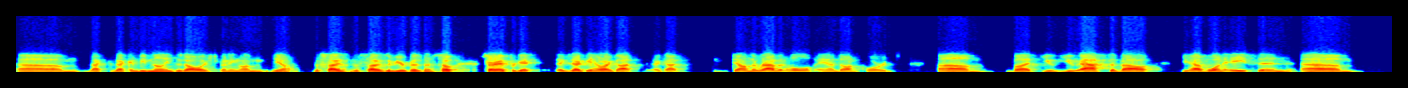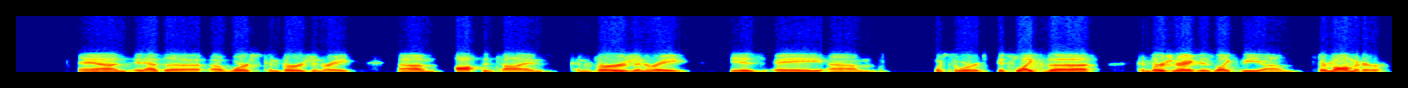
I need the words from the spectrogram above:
Um, that that can be millions of dollars depending on you know the size the size of your business. So sorry, I forget exactly how I got I got down the rabbit hole of andon cords. Um, but you you asked about you have one ASIN um, and it has a, a worse conversion rate. Um, oftentimes, conversion rate is a um, what's the word? It's like the conversion rate is like the um, thermometer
